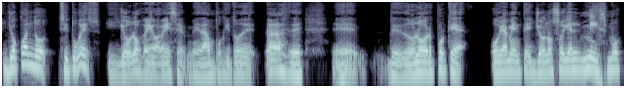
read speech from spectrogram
yo cuando, si tú ves, y yo los veo a veces, me da un poquito de, ah, de, de dolor porque obviamente yo no soy el mismo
